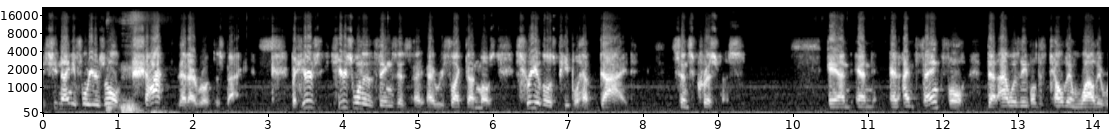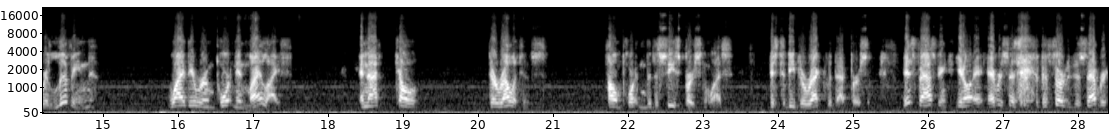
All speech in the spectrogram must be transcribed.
She's 94 years old, mm-hmm. shocked that I wrote this back. But here's here's one of the things that I, I reflect on most. Three of those people have died since Christmas. And, and, and I'm thankful that I was able to tell them while they were living why they were important in my life and not tell their relatives, how important the deceased person was, is to be direct with that person. It's fascinating. You know, ever since the 3rd of December,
